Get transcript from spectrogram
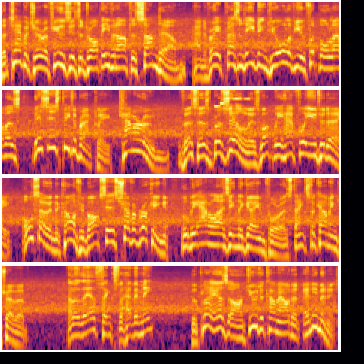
The temperature refuses to drop even after sundown. And a very pleasant evening to all of you football lovers. This is Peter Brackley. Cameroon versus Brazil is what we have for you today. Also in the commentary box is Trevor Brooking, who'll be analysing the game for us. Thanks for coming, Trevor. Hello there, thanks for having me. The players are due to come out at any minute.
